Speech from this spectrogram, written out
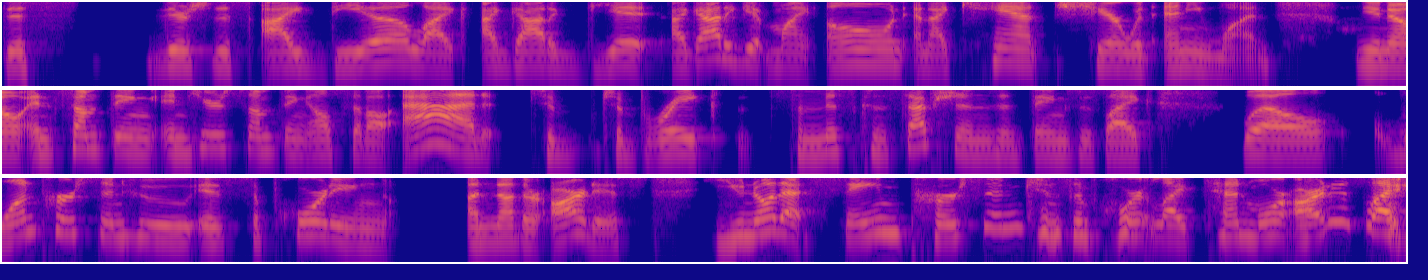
this there's this idea like i gotta get i gotta get my own and i can't share with anyone you know and something and here's something else that i'll add to to break some misconceptions and things is like well one person who is supporting another artist you know that same person can support like 10 more artists like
